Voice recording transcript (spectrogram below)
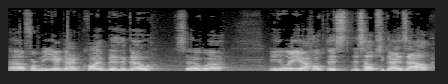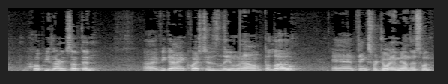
Uh, for me, I got quite a bit to go. So uh, anyway, I hope this, this helps you guys out. I hope you learned something. Uh, if you got any questions, leave them down below. And thanks for joining me on this one.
